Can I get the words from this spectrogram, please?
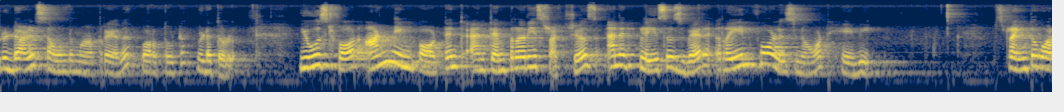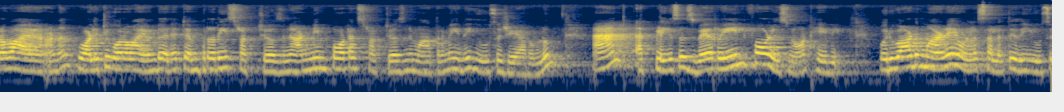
ഒരു ഡൾ സൗണ്ട് മാത്രമേ അത് പുറത്തോട്ട് വിടത്തുള്ളൂ. Used for unimportant and temporary structures and at places where rainfall is not heavy. Strength കുറവായാണ് ക്വാളിറ്റി കുറവായതുകൊണ്ട് തന്നെ ടെമ്പററി സ്ട്രക്ചേഴ്സിന് അൺഇമ്പോർട്ടന്റ് സ്ട്രക്ചേഴ്സിന് മാത്രമേ ഇത് യൂസ് ചെയ്യാറുള്ളൂ. And at places where rainfall is not heavy ഒരുപാട് മഴയുള്ള സ്ഥലത്ത് ഇത് യൂസ്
